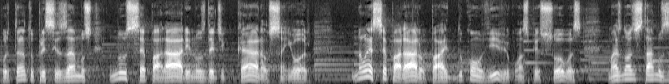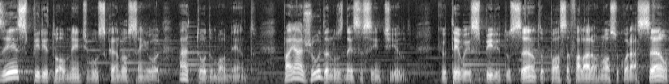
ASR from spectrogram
Portanto, precisamos nos separar e nos dedicar ao Senhor não é separar o Pai do convívio com as pessoas, mas nós estamos espiritualmente buscando ao Senhor a todo momento. Pai, ajuda-nos nesse sentido. Que o Teu Espírito Santo possa falar ao nosso coração,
